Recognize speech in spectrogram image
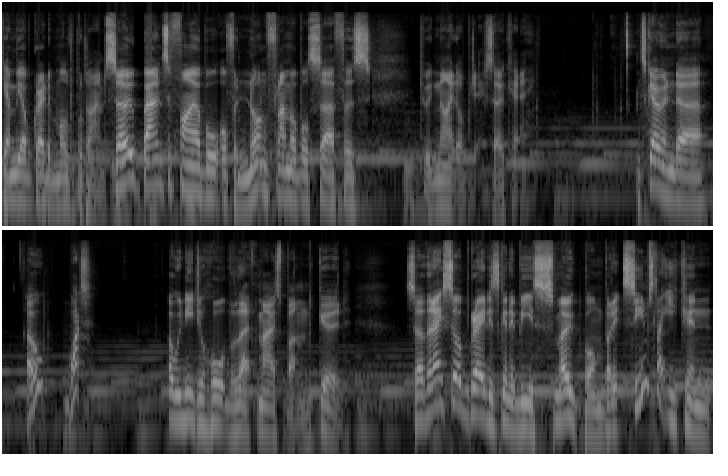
Can be upgraded multiple times. So, bounce a fireball off a non-flammable surface to ignite objects. Okay. Let's go and, uh... Oh, what? Oh, we need to hold the left mouse button. Good. So the next upgrade is going to be a smoke bomb, but it seems like you can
